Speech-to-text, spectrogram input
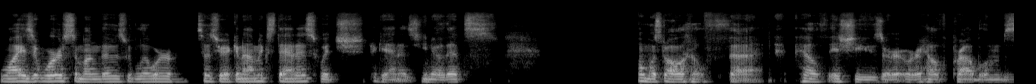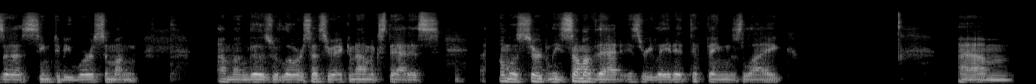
why is it worse among those with lower socioeconomic status? Which again, as you know, that's almost all health uh, health issues or, or health problems uh, seem to be worse among among those with lower socioeconomic status. Almost certainly, some of that is related to things like um,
